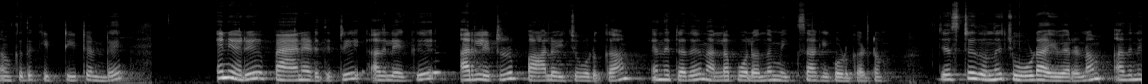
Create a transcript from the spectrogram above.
നമുക്കിത് കിട്ടിയിട്ടുണ്ട്. ഇനി ഒരു പാൻ എടുത്തിട്ട് അതിലേക്ക് അര ലിറ്റർ പാൽ ഒഴിച്ച് കൊടുക്കാം. എന്നിട്ടത് നല്ല പോലെ ഒന്ന് മിക്സാക്കി കൊടുക്കാം കേട്ടോ. ജസ്റ്റ് ഇതൊന്ന് ചൂടായി വരണം. അതിന്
